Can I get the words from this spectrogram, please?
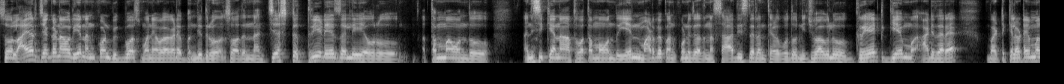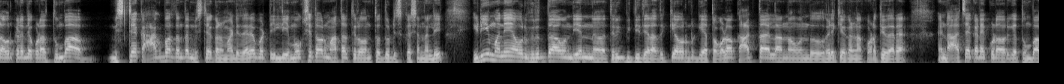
ಸೊ ಲಾಯರ್ ಜಗಣ್ಣ ಅವ್ರು ಏನು ಅಂದ್ಕೊಂಡು ಬಿಗ್ ಬಾಸ್ ಮನೆ ಒಳಗಡೆ ಬಂದಿದ್ರು ಸೊ ಅದನ್ನು ಜಸ್ಟ್ ತ್ರೀ ಡೇಸಲ್ಲಿ ಅವರು ತಮ್ಮ ಒಂದು ಅನಿಸಿಕೆನ ಅಥವಾ ತಮ್ಮ ಒಂದು ಏನು ಮಾಡಬೇಕು ಅಂದ್ಕೊಂಡಿದ್ರು ಅದನ್ನು ಸಾಧಿಸಿದ್ದಾರೆ ಅಂತ ಹೇಳ್ಬೋದು. ನಿಜವಾಗ್ಲೂ ಗ್ರೇಟ್ ಗೇಮ್ ಆಡಿದ್ದಾರೆ ಬಟ್ ಕೆಲವು ಟೈಮಲ್ಲಿ ಅವ್ರ ಕಡೆಯಿಂದ ಕೂಡ ತುಂಬ ಮಿಸ್ಟೇಕ್ ಆಗಬಾರ್ದಂಥ ಮಿಸ್ಟೇಕ್ಗಳು ಮಾಡಿದ್ದಾರೆ. ಬಟ್ ಇಲ್ಲಿ ಮೋಕ್ಷಿತ ಅವ್ರು ಮಾತಾಡ್ತಿರೋವಂಥದ್ದು ಡಿಸ್ಕಷನಲ್ಲಿ ಇಡೀ ಮನೆ ಅವ್ರ ವಿರುದ್ಧ ಒಂದು ಏನು ತಿರುಗಿ ಬಿದ್ದಿದೆಯಲ್ಲ, ಅದಕ್ಕೆ ಅವ್ರಿಗೆ ಆಗ್ತಾ ಇಲ್ಲ ಅನ್ನೋ ಒಂದು ಹೇಳಿಕೆಗಳನ್ನ ಕೊಡ್ತಿದ್ದಾರೆ. ಆ್ಯಂಡ್ ಆಚೆ ಕಡೆ ಕೂಡ ಅವರಿಗೆ ತುಂಬ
